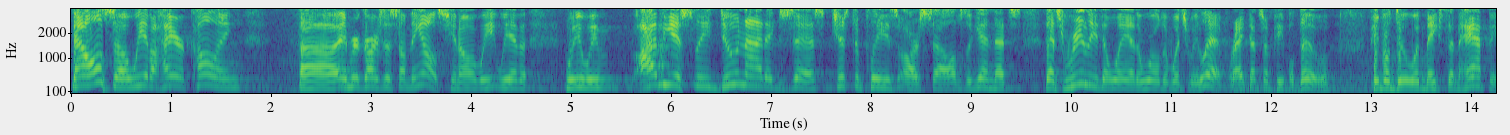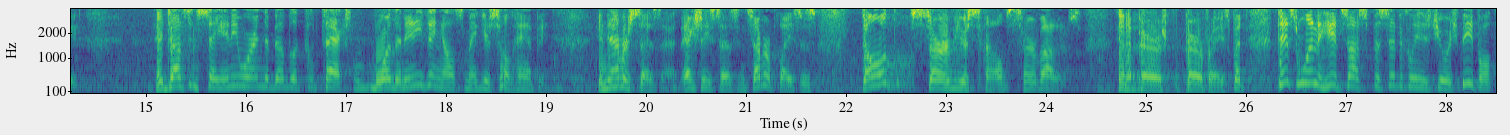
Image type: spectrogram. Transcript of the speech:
Now, also, we have a higher calling uh, in regards to something else. You know, we, we have a, we, we obviously do not exist just to please ourselves. Again, that's that's really the way of the world in which we live, right? That's what people do. People do what makes them happy. It doesn't say anywhere in the biblical text more than anything else, make yourself happy. It never says that. Actually, it says in several places, don't serve yourselves, serve others, in a paraphrase. But this one hits us specifically as Jewish people.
